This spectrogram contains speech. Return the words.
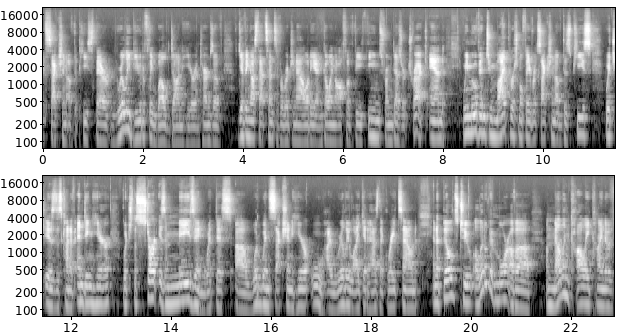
Great section of the piece there. Really beautifully well done here in terms of giving us that sense of originality and going off of the themes from Desert Trek. And we move into my personal favorite section of this piece, which is this kind of ending here, which the start is amazing with this uh, woodwind section here. Ooh, I really like it. It has that great sound. And it builds to a little bit more of a a melancholy kind of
